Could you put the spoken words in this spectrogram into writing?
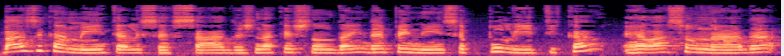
basicamente alicerçadas na questão da independência política relacionada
